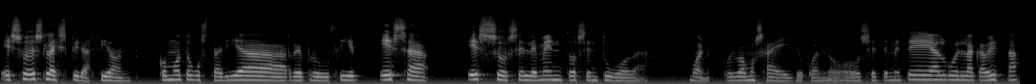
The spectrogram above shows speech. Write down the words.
Eso es la inspiración. ¿Cómo te gustaría reproducir esa, esos elementos en tu boda? Bueno, pues vamos a ello. Cuando se te mete algo en la cabeza,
